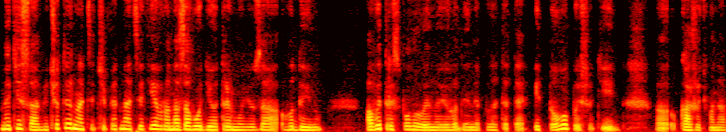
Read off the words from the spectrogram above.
не ті самі. 14 чи 15 євро на заводі отримую за годину, а ви 3,5 години платите. І того пишуть, і е, кажуть, вона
